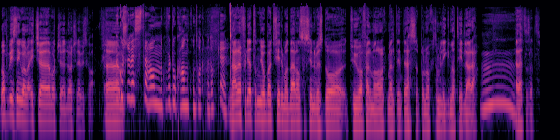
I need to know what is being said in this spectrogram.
Vi var på visning i går, det det var ikke, det var ikke det vi skal. Men Um, hvordan visste han, Hvorfor tok han kontakt med dere? Nei, det er fordi at han jobber i et firma der han sannsynligvis da Tuva Fellmann har nok meldt interesse på noe som ligna tidligere. Mm, Rett og slett.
